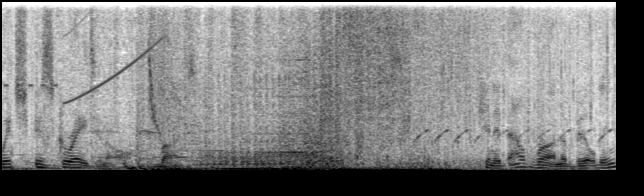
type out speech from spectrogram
which is great and all, but can it outrun a building?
